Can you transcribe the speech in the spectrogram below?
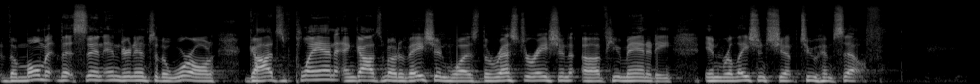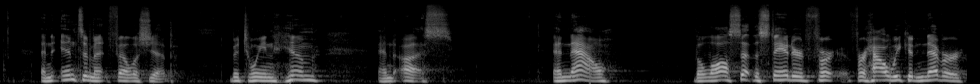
the moment that sin entered into the world. God's plan and God's motivation was the restoration of humanity in relationship to Himself, an intimate fellowship between Him and us. And now, the law set the standard for, for how we could never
